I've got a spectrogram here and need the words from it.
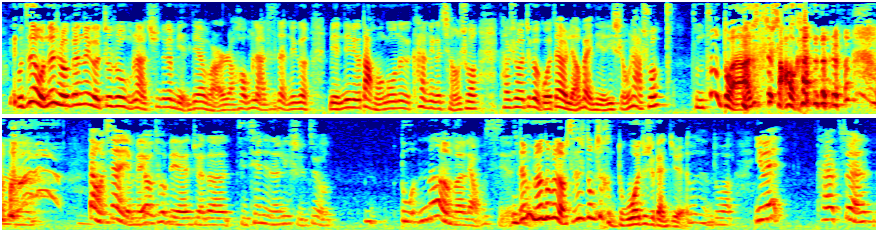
我记得我那时候跟那个周周，我们俩去那个缅甸玩，然后我们俩就在那个缅甸那个大皇宫那个看那个墙，说他说这个国家有两百年历史，我俩说怎么这么短啊？这这啥好看的？但我现在也没有特别觉得几千年的历史就有多那么了不起，你这没有那么了不起，但是东西很多，就是感觉东西很多，因为它虽然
